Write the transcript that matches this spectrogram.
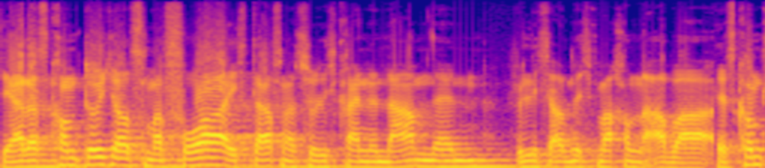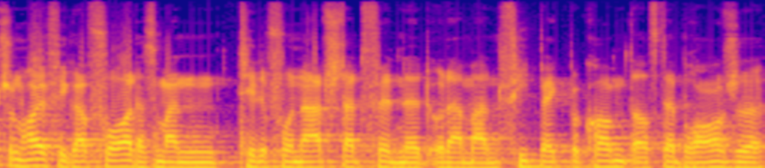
Ja, das kommt durchaus mal vor. Ich darf natürlich keine Namen nennen, will ich auch nicht machen, aber es kommt schon häufiger vor, dass man ein Telefonat stattfindet oder man Feedback bekommt aus der Branche.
